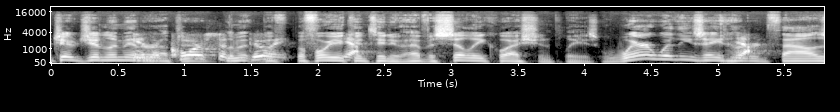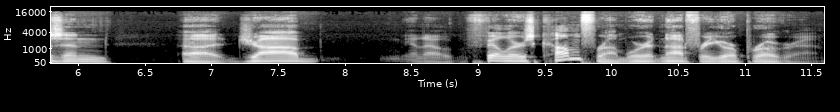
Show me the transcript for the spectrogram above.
Jim, Jim, let me in interrupt. The course you. of doing, before you yeah. continue, I have a silly question, please. Where were these eight hundred thousand yeah. Uh, job, you know, fillers come from? Were it not for your program?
